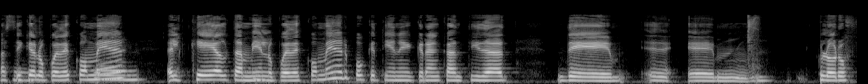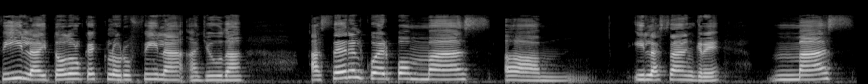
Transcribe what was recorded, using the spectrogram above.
Así que lo puedes comer. El kale también lo puedes comer porque tiene gran cantidad de eh, em, clorofila y todo lo que es clorofila ayuda a hacer el cuerpo más y la sangre más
